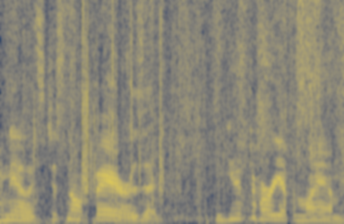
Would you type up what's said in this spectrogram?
Oh, I know, it's just not fair, is it? You have to hurry up and lamb.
